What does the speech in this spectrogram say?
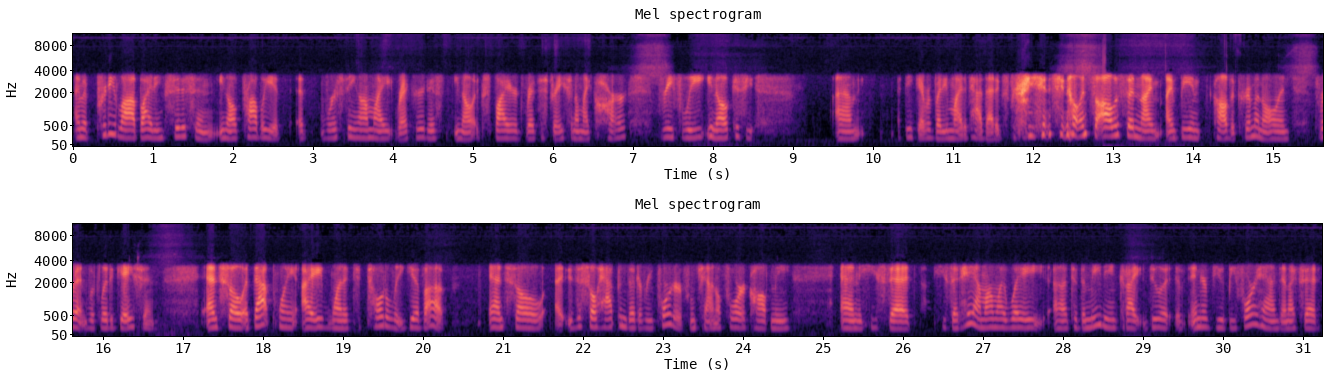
I'm a pretty law-abiding citizen. You know, probably a, a worst thing on my record is you know expired registration on my car, briefly. You know, because um, I think everybody might have had that experience. You know, and so all of a sudden I'm I'm being called a criminal and threatened with litigation, and so at that point I wanted to totally give up, and so uh, it just so happened that a reporter from Channel Four called me, and he said he said, "Hey, I'm on my way uh, to the meeting. Could I do an interview beforehand?" And I said,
